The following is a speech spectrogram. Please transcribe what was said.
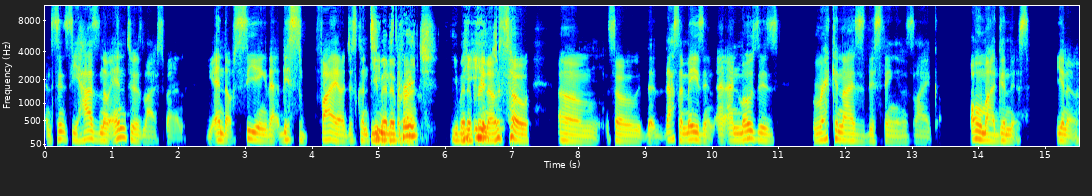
and since he has no end to his lifespan you end up seeing that this fire just continues You better to burn. preach. You better you, preach. you know so um so th- that's amazing and, and moses recognizes this thing and it's like oh my goodness you know?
